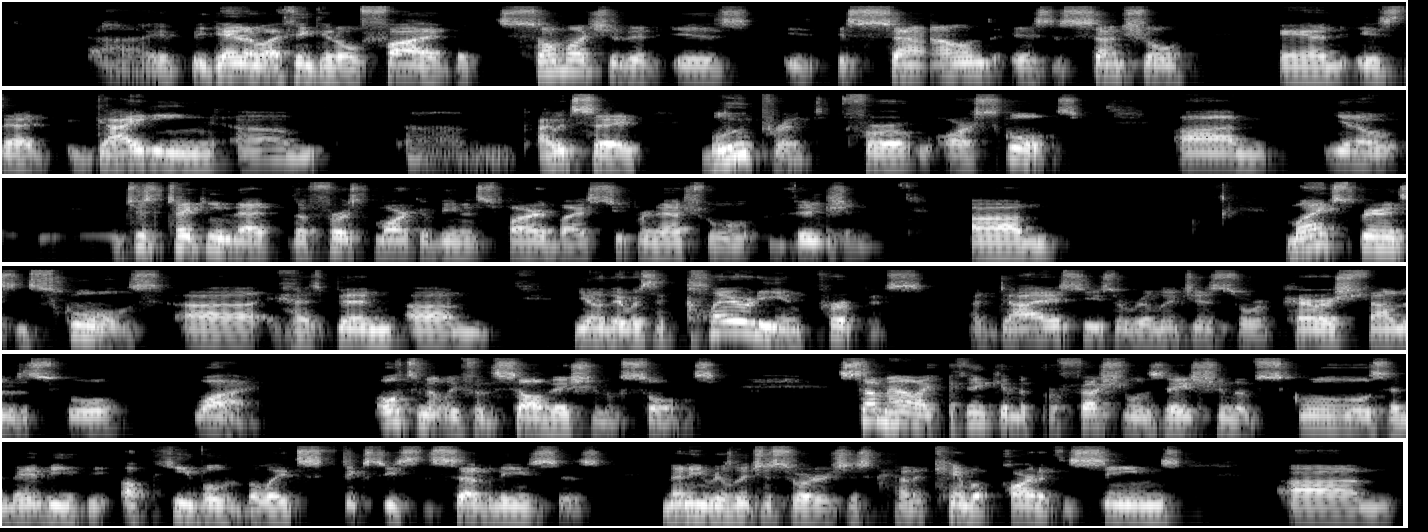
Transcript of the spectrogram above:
uh, it began, I think, in 05, but so much of it is, is, is sound, is essential, and is that guiding, um, um, I would say, blueprint for our schools. Um, you know, just taking that, the first mark of being inspired by a supernatural vision. Um, my experience in schools uh, has been um, you know, there was a clarity in purpose. A diocese or religious or a parish founded a school. Why? Ultimately, for the salvation of souls. somehow I think in the professionalization of schools and maybe the upheaval of the late 60s and 70s as many religious orders just kind of came apart at the seams. Um,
